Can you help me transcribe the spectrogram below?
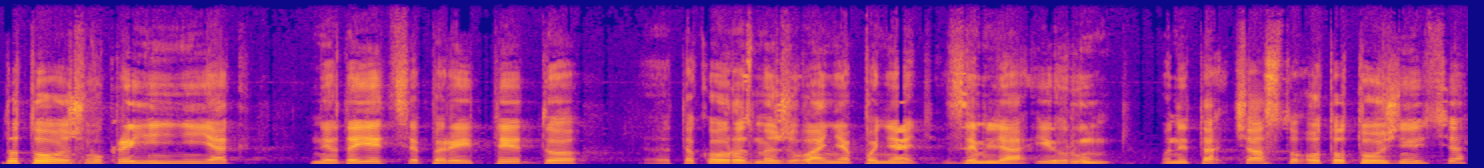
До того ж, в Україні ніяк не вдається перейти до такого розмежування понять земля і ґрунт. Вони так часто ототожнюються,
